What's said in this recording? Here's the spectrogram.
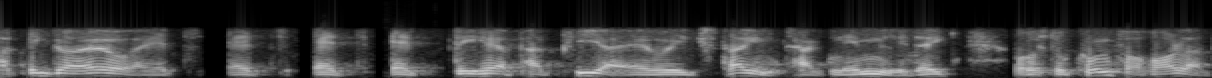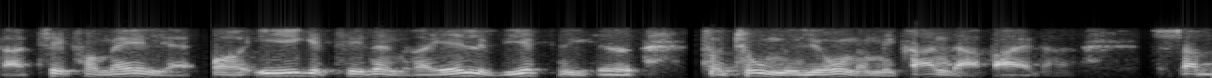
Og det gør jo, at, at, at, at det her papir er jo ekstremt taknemmeligt. Ikke? Og hvis du kun forholder dig til formalia og ikke til den reelle virkelighed for to millioner migrantarbejdere, så,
